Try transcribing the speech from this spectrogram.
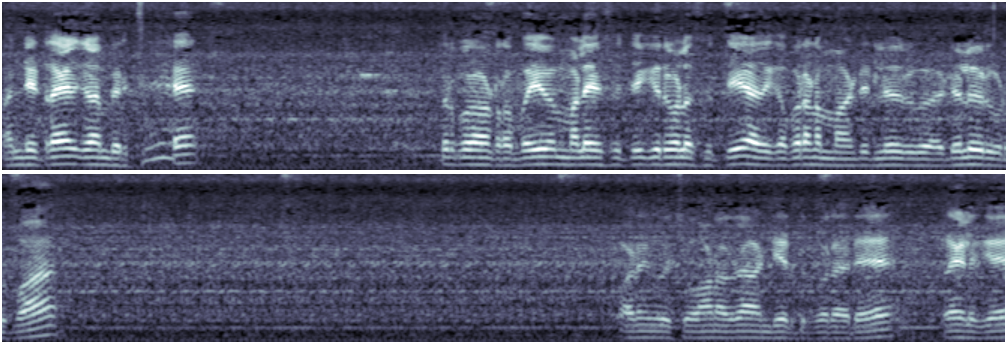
வண்டி ட்ரையல் கிளம்பிருச்சு. திருப்பரங்குன்றம் போய் மலையை சுற்றி கிருவலை சுற்றி அதுக்கப்புறம் நம்ம டெலிவரி டெலிவரி கொடுப்போம். படங்கு வச்சு ஓனர் தான் வண்டி எடுத்து போகிறாரு ட்ரையலுக்கு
